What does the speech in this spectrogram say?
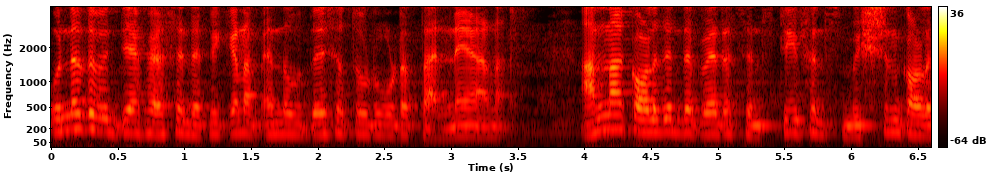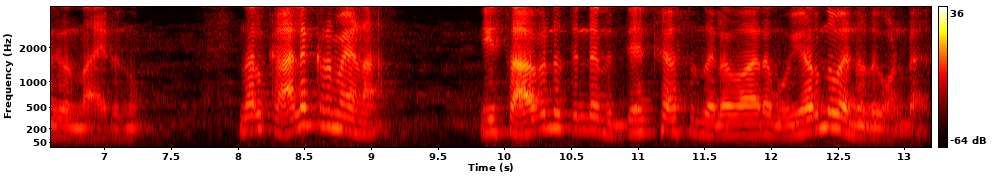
ഉന്നത വിദ്യാഭ്യാസം ലഭിക്കണം എന്ന ഉദ്ദേശത്തോടു കൂടെ തന്നെയാണ്. അന്ന് ആ കോളേജിന്റെ പേര് സെന്റ് സ്റ്റീഫൻസ് മിഷൻ കോളേജ് എന്നായിരുന്നു. എന്നാൽ കാലക്രമേണ ഈ സ്ഥാപനത്തിന്റെ വിദ്യാഭ്യാസ നിലവാരം ഉയർന്നു എന്നതുകൊണ്ട്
